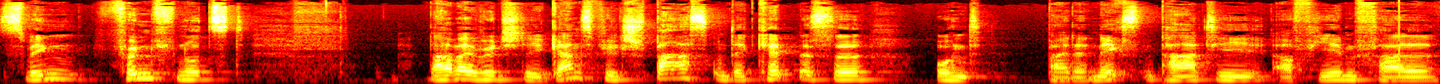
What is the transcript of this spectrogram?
SWING5 nutzt. Dabei wünsche ich dir ganz viel Spaß und Erkenntnisse und bei der nächsten Party auf jeden Fall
